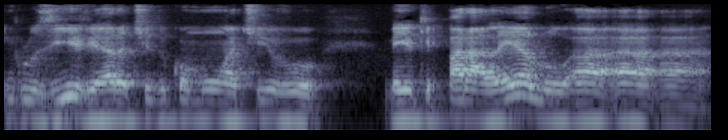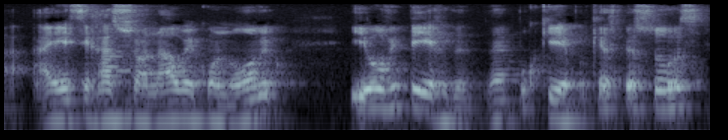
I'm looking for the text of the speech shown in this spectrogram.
inclusive, era tido como um ativo meio que paralelo a, a, a esse racional econômico e houve perda. Né? Por quê? Porque as pessoas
